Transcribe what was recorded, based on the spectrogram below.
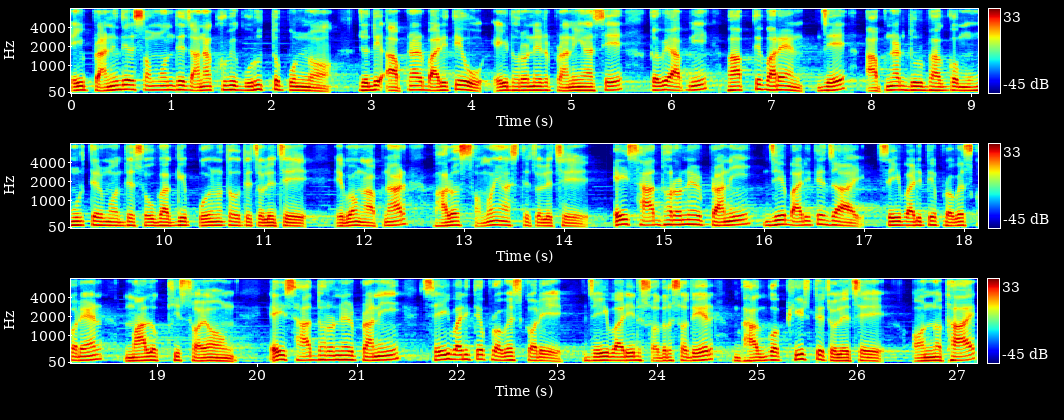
এই প্রাণীদের সম্বন্ধে জানা খুবই গুরুত্বপূর্ণ। যদি আপনার বাড়িতেও এই ধরনের প্রাণী আসে, তবে আপনি ভাবতে পারেন যে আপনার দুর্ভাগ্য মুহূর্তের মধ্যে সৌভাগ্যে পরিণত হতে চলেছে এবং আপনার ভালো সময় আসতে চলেছে। এই সাত ধরনের প্রাণী যে বাড়িতে যায়, সেই বাড়িতে প্রবেশ করেন মা লক্ষ্মী স্বয়ং। এই সাত ধরনের প্রাণী সেই বাড়িতে প্রবেশ করে, যেই বাড়ির সদস্যদের ভাগ্য ফিরতে চলেছে। অন্যথায়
